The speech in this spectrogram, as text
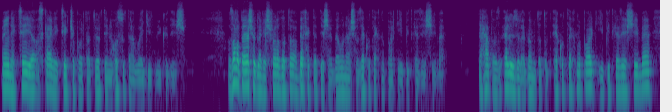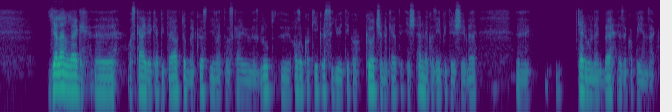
melynek célja a Skyway cégcsoporttal történő hosszú távú együttműködés. Az alap elsődleges feladata a befektetések bevonása az Ecotechnopark építkezésébe. Tehát az előzőleg bemutatott Ecotechnopark építkezésébe jelenleg a Skyway Capital többek közt, illetve a Skyway Invest Group azok, akik összegyűjtik a kölcsönöket, és ennek az építésébe kerülnek be ezek a pénzek.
